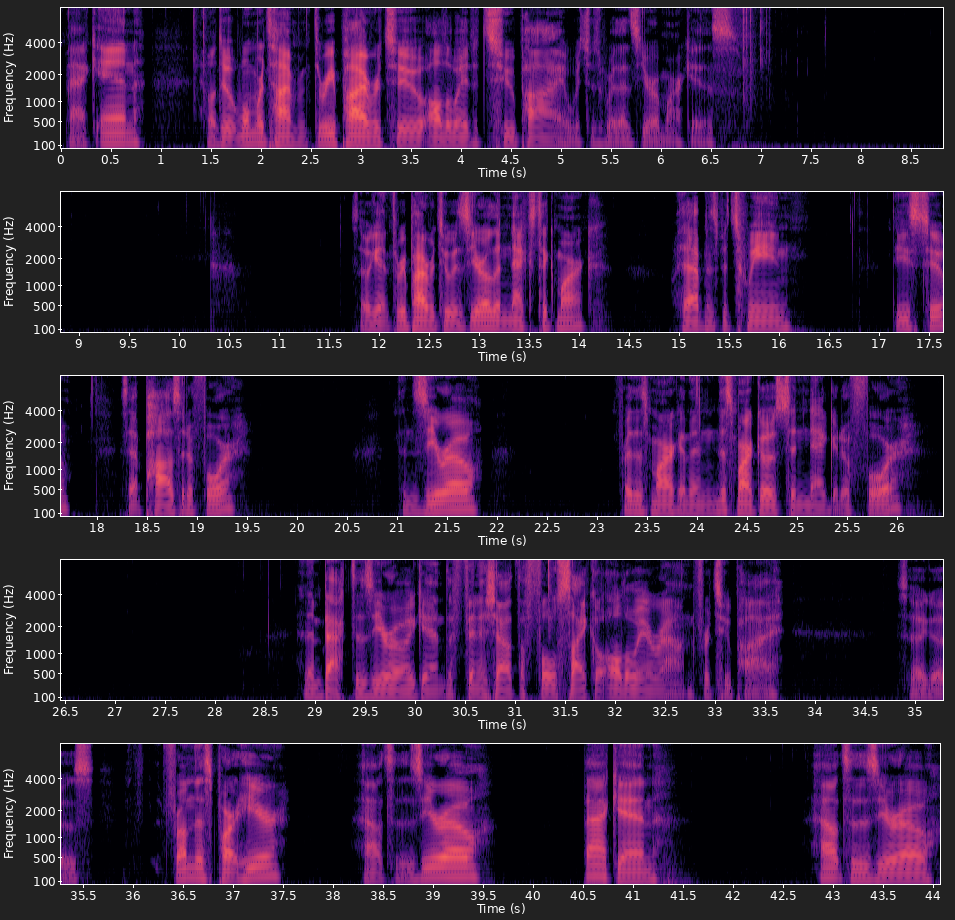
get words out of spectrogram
Back in. We'll do it one more time from 3 pi over 2 all the way to 2 pi, which is where that zero mark is. So again, 3 pi over 2 is 0. The next tick mark, what happens between these two, is that positive 4. Then 0 for this mark, and then this mark goes to negative 4 and then back to zero again to finish out the full cycle all the way around for 2 pi. So it goes from this part here out to the zero, back in, out to the zero,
